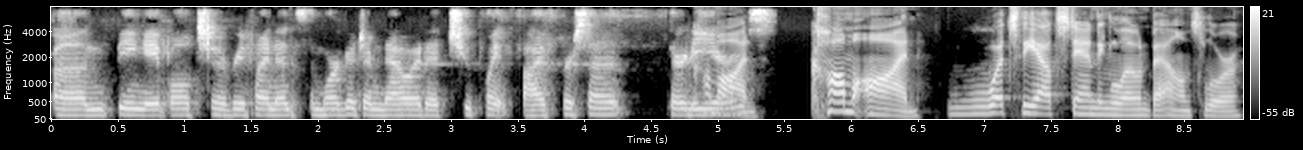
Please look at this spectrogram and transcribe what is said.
um, being able to refinance the mortgage, I'm now at a 2.5%, 30 Come years. on. Come on. What's the outstanding loan balance, Laura?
